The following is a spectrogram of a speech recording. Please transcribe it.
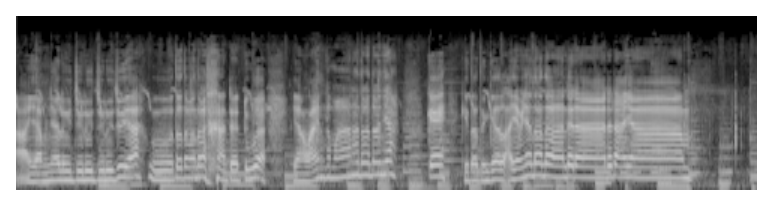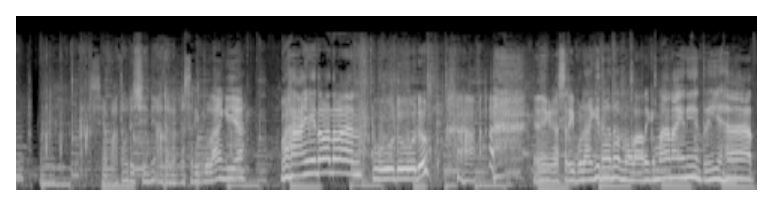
ayamnya lucu lucu lucu ya. Uh tuh teman-teman ada dua. Yang lain ke mana teman-teman ya? Oke kita tinggal ayamnya teman-teman. Dadah dadah ayam. Siapa tahu di sini ada kakak seribu lagi ya. Wah ini teman-teman. Wuduh ini kakak seribu lagi teman-teman. Mau lari ke mana ini? Lihat.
